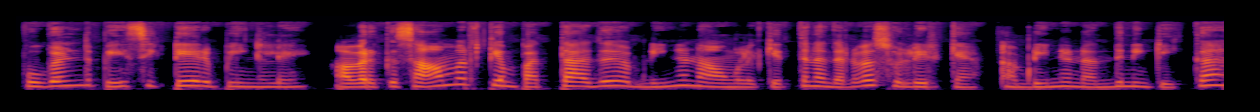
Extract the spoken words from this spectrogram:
புகழ்ந்து பேசிக்கிட்டே இருப்பீங்களே அவருக்கு சாமர்த்தியம் பத்தாது அப்படின்னு நான் உங்களுக்கு எத்தனை தடவை சொல்லியிருக்கேன் அப்படின்னு நந்தினி கேட்க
